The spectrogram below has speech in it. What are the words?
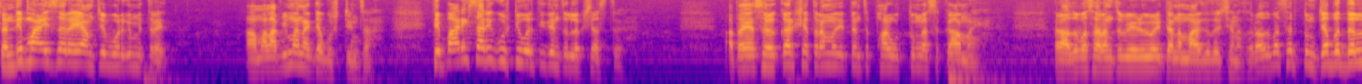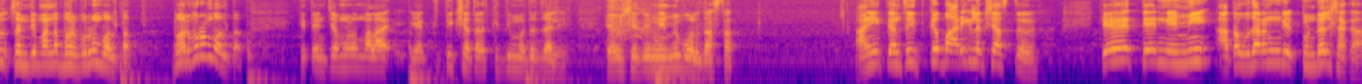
संदीप माळे सर हे आमचे वर्गमित्र आहेत. आम्हाला अभिमान आहे त्या गोष्टींचा. ते बारीक सारीक गोष्टीवरती त्यांचं लक्ष असतं. आता या सहकार क्षेत्रामध्ये त्यांचं फार उत्तुंग असं काम आहे. राजोबा सरांचं वेळोवेळी त्यांना मार्गदर्शन असं. राजोबा सर तुमच्याबद्दल संदीपांना भरभरून बोलतात. भरभरून बोलतात की त्यांच्यामुळं मला या किती क्षेत्रात किती मदत झाली याविषयी ते नेहमी बोलत असतात. आणि त्यांचं इतकं बारीक लक्ष असतं की ते नेहमी आता उदाहरण घे कुंडल शाखा.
